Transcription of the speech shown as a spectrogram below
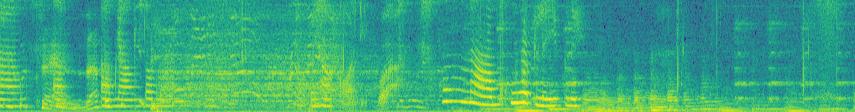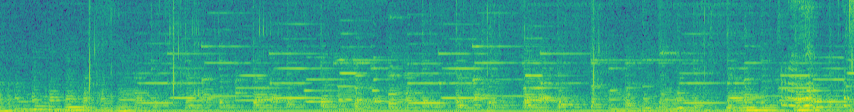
างอาบอาบน้ำตรงนี้เราไปทางก่อนดีกว่า ห้องน้ำโคตรเล็กเลย ประมาณนี้แหละ โอเค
